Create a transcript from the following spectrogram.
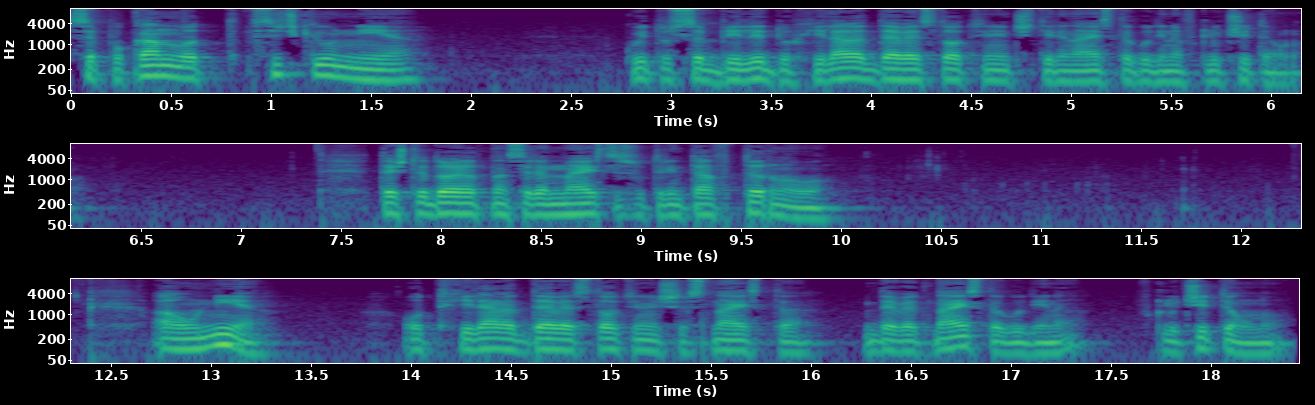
се поканват всички уния, които са били до 1914 година включително. Те ще дойдат на 17 сутринта в Търново. А уния от 1916-19 година, включително,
